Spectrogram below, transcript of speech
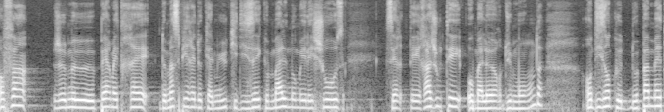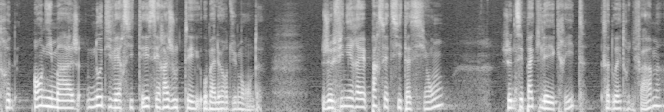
Enfin, je me permettrai de m'inspirer de Camus qui disait que mal nommer les choses, c'était rajouter au malheur du monde, en disant que ne pas mettre en image nos diversités, c'est rajouter au malheur du monde. Je finirai par cette citation. Je ne sais pas qui l'a écrite, ça doit être une femme.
